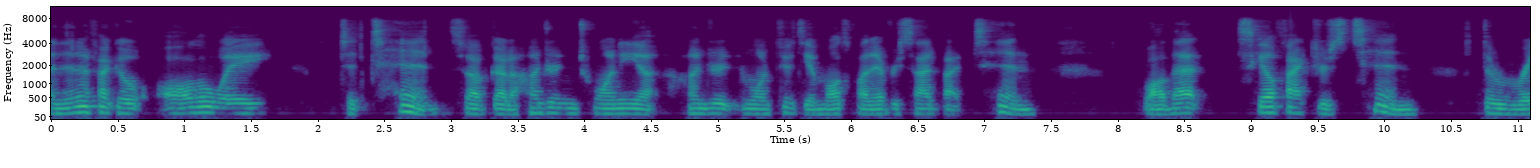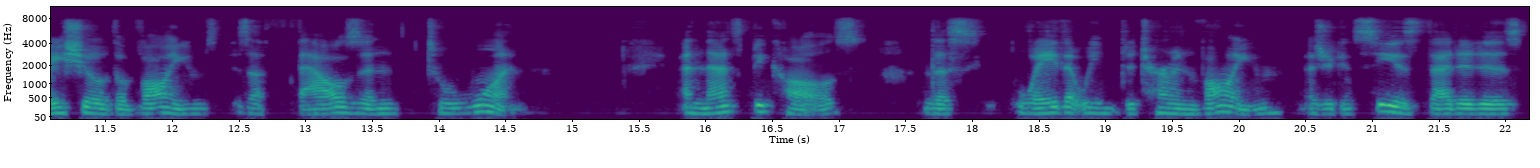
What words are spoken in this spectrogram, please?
And then if I go all the way to 10, so I've got 120, 100, and 150, I've multiplied every side by 10, while that scale factor is 10, the ratio of the volumes is a 1,000 to 1. And that's because this way that we determine volume, as you can see, is that it is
